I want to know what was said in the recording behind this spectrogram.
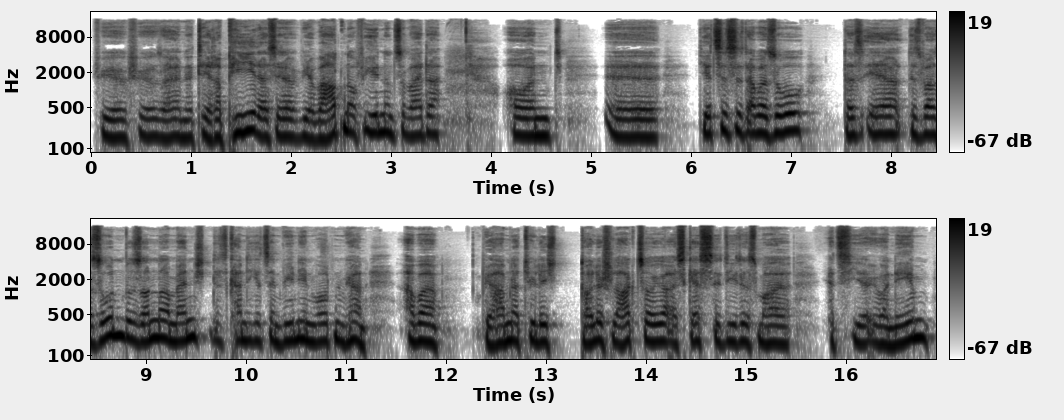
für, für seine Therapie, dass er, wir warten auf ihn und so weiter. Und äh, jetzt ist es aber so, dass er, das war so ein besonderer Mensch, das kann ich jetzt in wenigen Worten hören. Aber wir haben natürlich tolle Schlagzeuger als Gäste, die das mal jetzt hier übernehmen.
